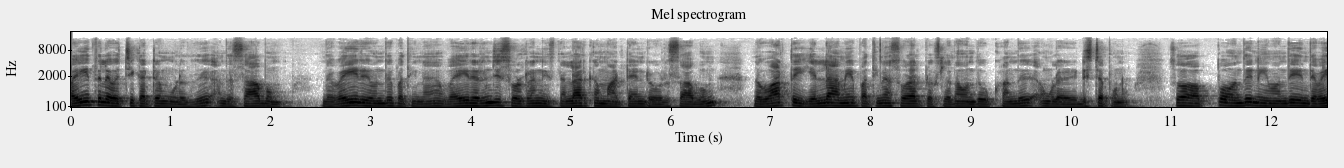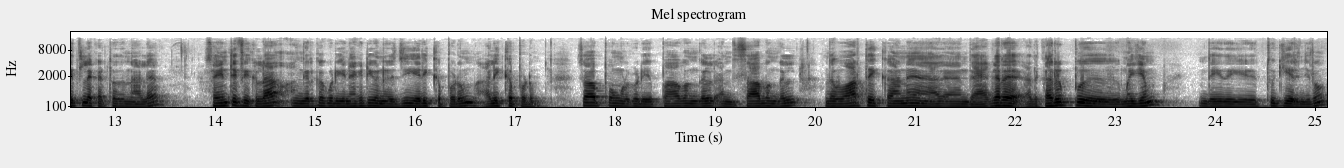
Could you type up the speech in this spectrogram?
வயிற்றில் வச்சு கட்டும் பொழுது அந்த சாபம் இந்த வயிறு வந்து பார்த்திங்கன்னா வயிறறிஞ்சு சொல்கிறேன் நீ நல்லா இருக்க மாட்டேன்ற ஒரு சாபம். இந்த வார்த்தை எல்லாமே பார்த்திங்கன்னா சோலார் ப்ளக்ஸில் தான் வந்து உட்காந்து அவங்கள டிஸ்டர்ப் பண்ணும். ஸோ அப்போ வந்து நீ வந்து இந்த வயிற்றில் கட்டுறதுனால சயின்டிஃபிக்கலாக அங்கே இருக்கக்கூடிய நெகட்டிவ் எனர்ஜி எரிக்கப்படும் அழிக்கப்படும். ஸோ அப்போ உங்களுடைய பாவங்கள் அந்த சாபங்கள் அந்த வார்த்தைக்கான அ- அந்த அகர அது கருப்பு மையம் இந்த இது தூக்கி எறிஞ்சிடும்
